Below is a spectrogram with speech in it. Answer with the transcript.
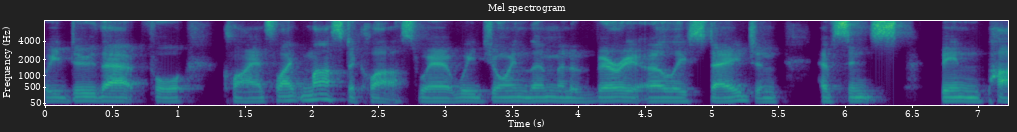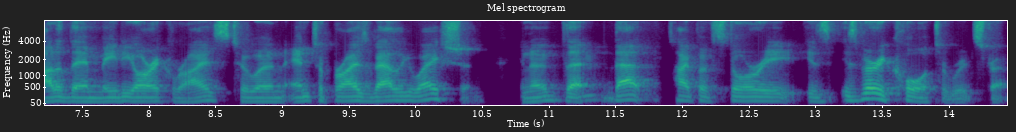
We do that for clients like Masterclass, where we join them at a very early stage and have since been part of their meteoric rise to an enterprise valuation. You know, that mm-hmm. that type of story is, is very core to Rootstrap.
